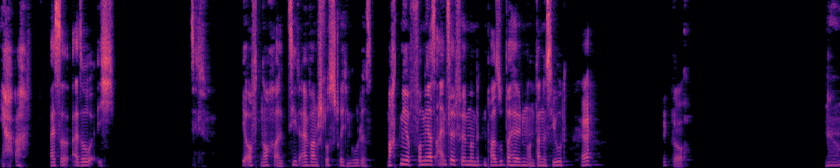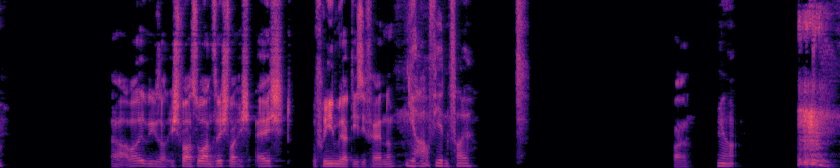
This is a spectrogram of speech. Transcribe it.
ja, ach, weißt du, also ich. Wie oft noch, also zieht einfach einen Schlussstrich, ein gutes. Macht mir von mir aus Einzelfilme mit ein paar Superhelden und dann ist gut. Ja. Kriegt doch. Ja. Ja, aber wie gesagt, ich war so an sich, war ich echt zufrieden mit der DC-Fan, ne? ja, auf jeden Fall. Weil Ja.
